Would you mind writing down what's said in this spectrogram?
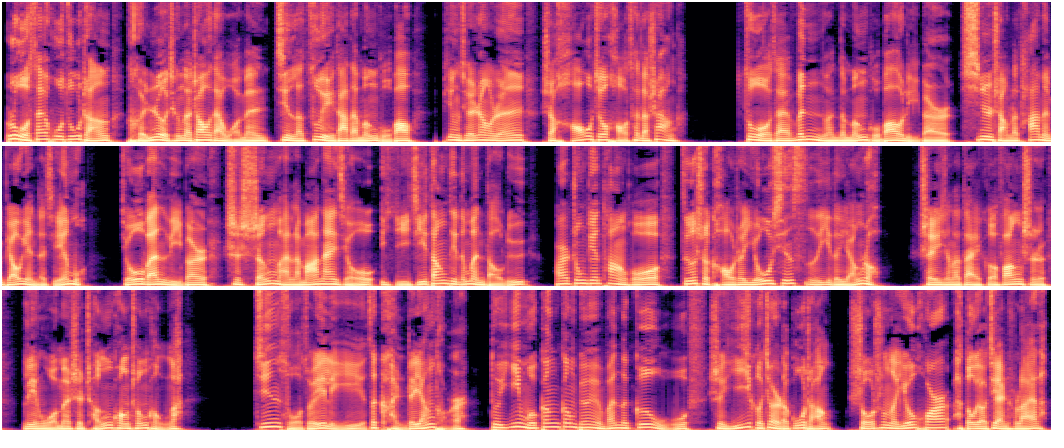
络腮胡族长很热情地招待我们进了最大的蒙古包，并且让人是好酒好菜的上啊。坐在温暖的蒙古包里边，欣赏着他们表演的节目。酒碗里边是盛满了马奶酒以及当地的闷倒驴，而中间炭火则是烤着油心四溢的羊肉。这样的待客方式令我们是诚惶诚恐啊！金锁嘴里则啃着羊腿儿，对一幕刚刚表演完的歌舞是一个劲儿的鼓掌，手上的油花都要溅出来了。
